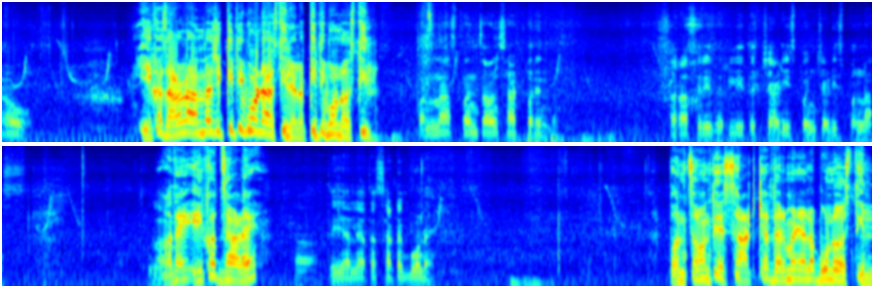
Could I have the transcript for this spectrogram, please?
हो. एका झाडाला अंदाजे किती बोंड असतील याला? किती बोंड असतील? पन्नास पंचावन्न साठपर्यंत सरासरी धरली तर चाळीस पंचेचाळीस पन्नास. आता हे एकच झाड आहे. हा ते याले आता साठक बोंड आहे. पंचावन्न ते साठच्या दरम्यान याला बोंड असतील.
